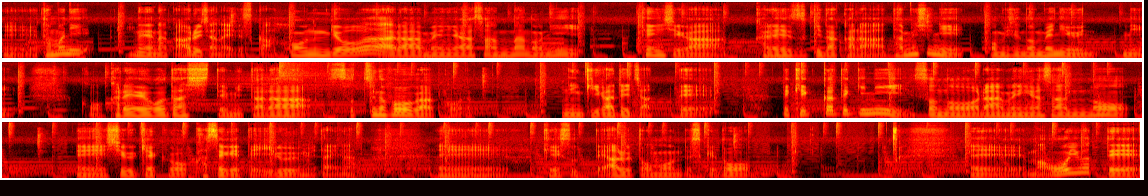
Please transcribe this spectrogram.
えー、たまにねなんかあるじゃないですか本業はラーメン屋さんなのに店主がカレー好きだから試しにお店のメニューにこうカレーを出してみたらそっちの方がこう人気が出ちゃってで結果的にそのラーメン屋さんの、えー、集客を稼げているみたいなえー、ケースってあると思うんですけど、えー、まあ、大岩って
